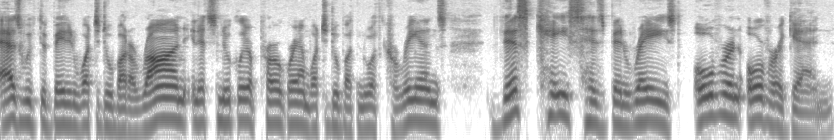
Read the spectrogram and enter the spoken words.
as we've debated what to do about Iran in its nuclear program, what to do about the North Koreans, this case has been raised over and over again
